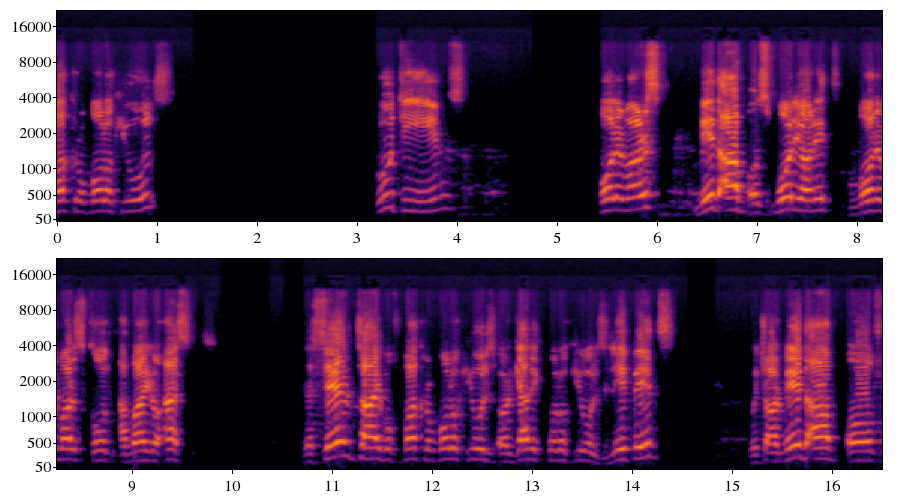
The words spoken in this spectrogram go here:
macromolecules proteins, polymers made up of small unit monomers called amino acids. The same type of macromolecules, organic molecules, lipids, which are made up of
